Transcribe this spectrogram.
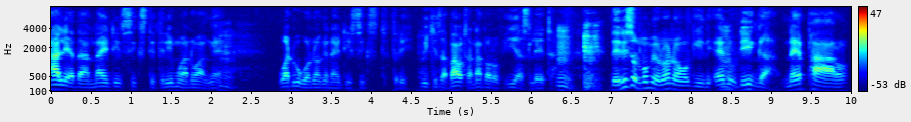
earlier than 1963 mwanwang'e mm. waduogo wanwang'e 1963 which is about a number of years later mm. the reason momiyo nwanwang'o gini en mm. odinga ne paro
